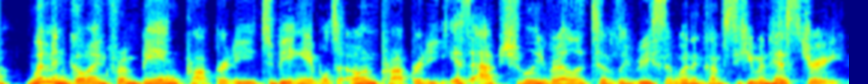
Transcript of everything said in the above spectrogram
women going from being property to being able to own property is actually relatively recent when it comes to human history.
